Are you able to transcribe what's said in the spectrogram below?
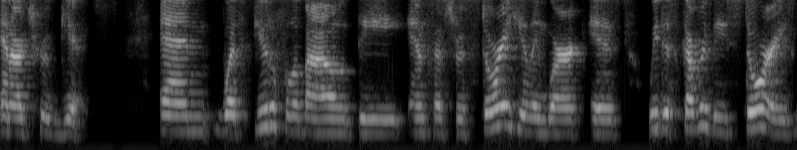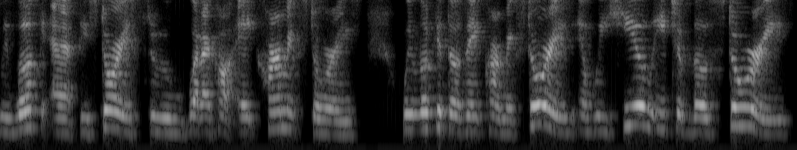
and our true gifts. And what's beautiful about the ancestral story healing work is we discover these stories. We look at these stories through what I call eight karmic stories. We look at those eight karmic stories and we heal each of those stories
